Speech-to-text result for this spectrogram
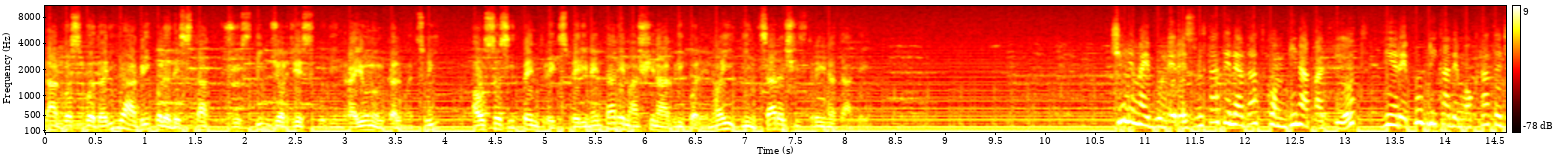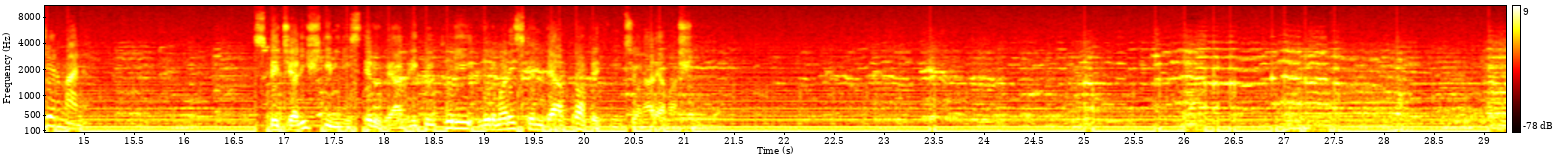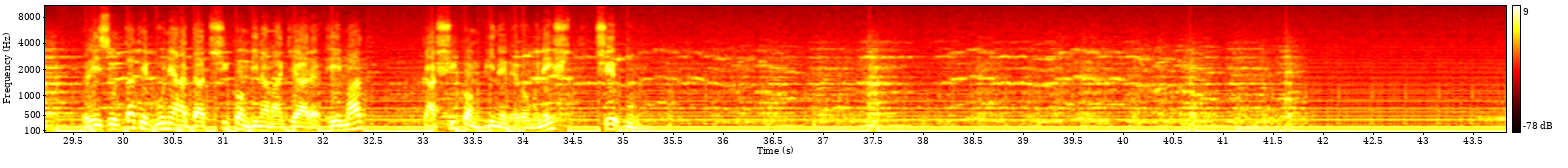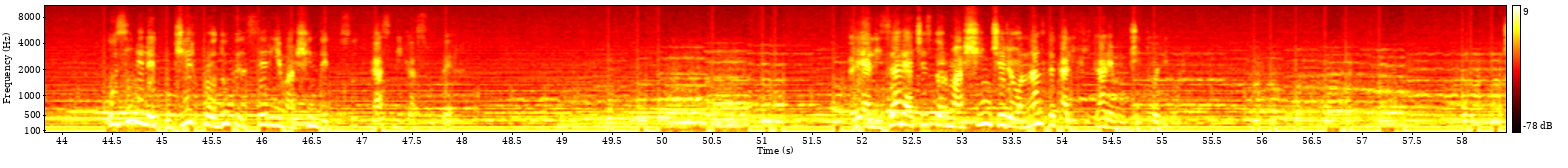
La gospodăria agricolă de stat Justin Georgescu din raionul Călmățui au sosit pentru experimentare mașini agricole noi din țară și străinătate. Cele mai bune rezultate le-a dat Combina Patriot din Republica Democrată Germană. Specialiștii Ministerului Agriculturii urmăresc îndeaproape funcționarea mașinilor. Rezultate bune a dat și combina maghiară EMAG, ca și combinele românești C1. Uzinele cu gir produc în serie mașini de cusut Casnica Super. Realizarea acestor mașini cere o înaltă calificare muncitorilor.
